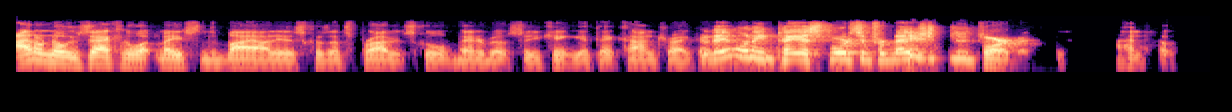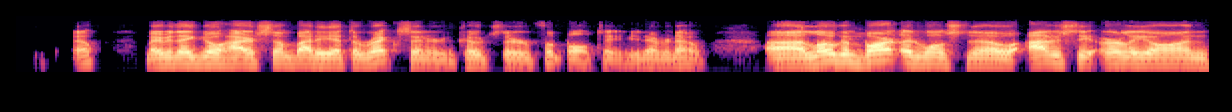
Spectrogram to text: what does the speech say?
I don't know exactly what Mason's buyout is because that's a private school at Vanderbilt, so you can't get that contract. they won't even pay a sports information department. I know. Well, maybe they go hire somebody at the rec center to coach their football team. You never know. Uh, Logan Bartlett wants to know. Obviously, early on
